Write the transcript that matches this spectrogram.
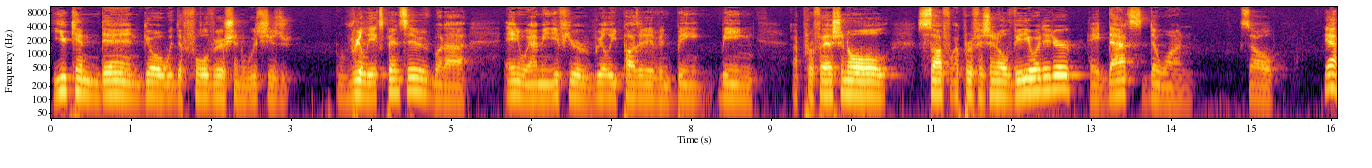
you can then go with the full version which is really expensive but uh anyway i mean if you're really positive in being being a professional software professional video editor hey that's the one. So yeah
